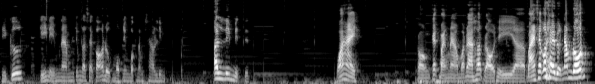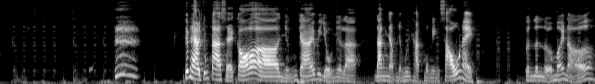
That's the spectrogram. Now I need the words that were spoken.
Thì cứ kỷ niệm năm thì chúng ta sẽ có được một nhân vật năm sao lim unlimited. Quá hay. Còn các bạn nào mà ra hết rồi thì uh, bạn sẽ có thêm được năm rôn tiếp theo chúng ta sẽ có uh, những cái ví dụ như là đăng nhập nhận nguyên thạch 1006 này tinh linh lửa mới nở.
